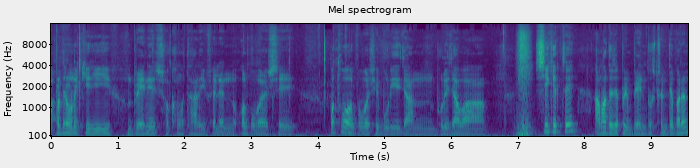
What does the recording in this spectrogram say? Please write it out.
আপনাদের অনেকেরই ব্রেনের সক্ষমতা হারিয়ে ফেলেন, অল্প বয়সে অথবা অল্প বয়সে বুড়িয়ে যান, ভুলে যাওয়া। সেক্ষেত্রে আমাদের আপনি ব্রেন বুস্টার নিতে পারেন।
